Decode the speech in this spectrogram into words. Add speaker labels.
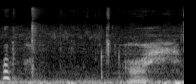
Speaker 1: 我的妈！哇！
